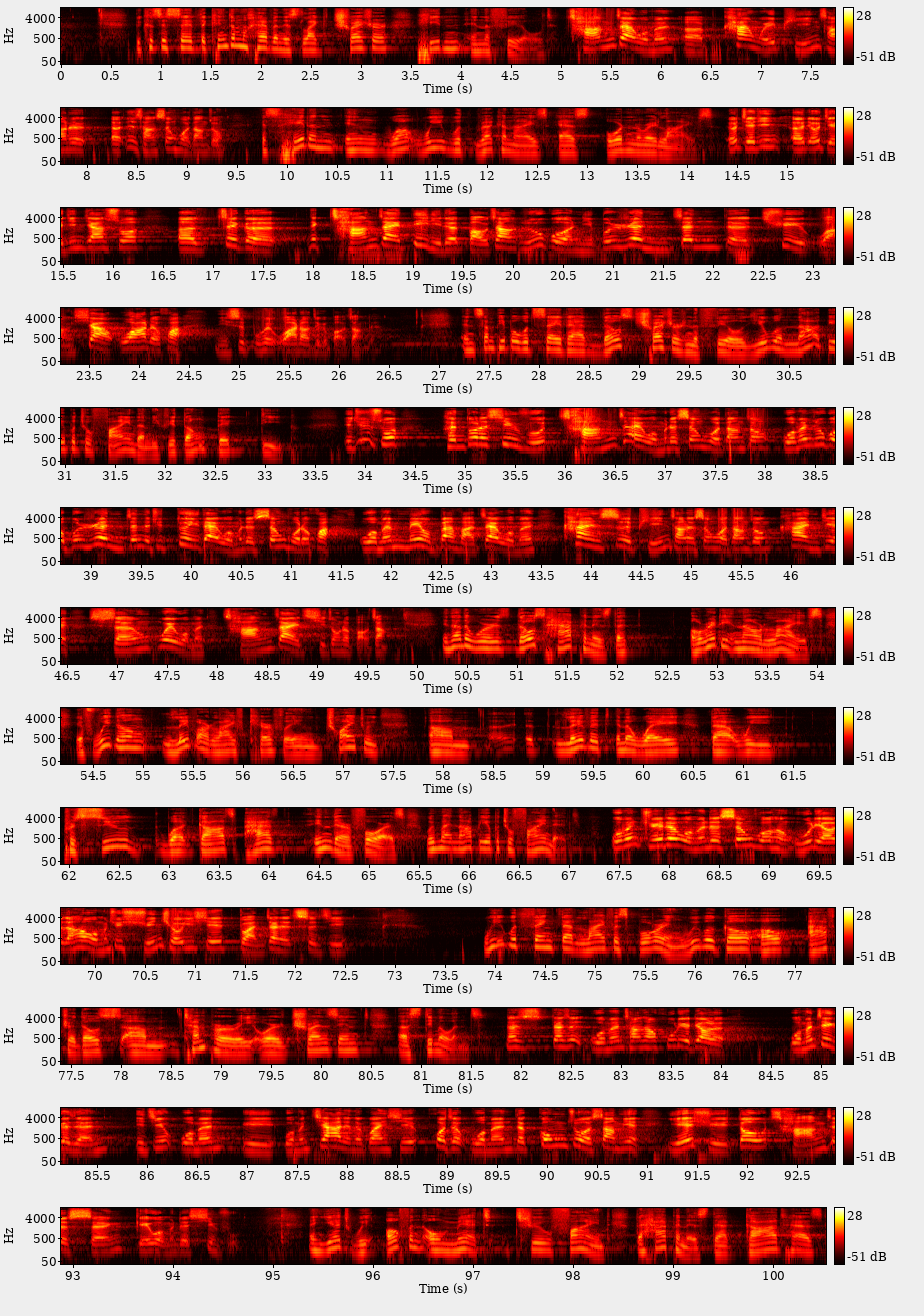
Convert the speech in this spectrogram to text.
Because it said the kingdom of heaven is like treasure hidden in the field. 藏在我们呃看为平常的呃日常生活当中。 It's hidden in what we would recognize as ordinary lives. 有解经呃有解经家说，呃这个那藏在地里的宝藏，如果你不认真的去往下挖的话，你是不会挖到这个宝藏的。 And some people would say that those treasures in the field, you will not be able to find them if you don't dig deep. 也就是说，很多的幸福藏在我们的生活当中。我们如果不认真的去对待我们的生活的话，我们没有办法在我们看似平常的生活当中看见神为我们藏在其中的宝藏。 In other words, those happiness that already in our lives, if we don't live our life carefully and try to um, uh, live it in a way that we pursue what God has in there for us, we might not be able to find it. 我们觉得我们的生活很无聊，然后我们去寻求一些短暂的刺激。 We would think that life is boring. We will go oh, after those um, temporary or transient uh, stimulants. 但是，但是我们常常忽略掉了，我们这个人以及我们与我们家人的关系，或者我们的工作上面，也许都藏着神给我们的幸福。And yet, we often omit to find the happiness that God has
